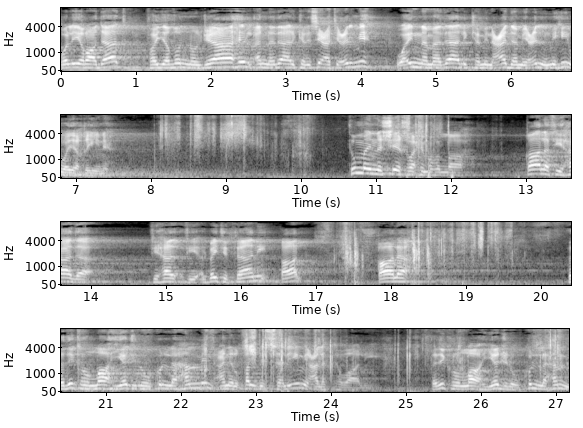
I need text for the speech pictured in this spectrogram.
والإيرادات فيظن الجاهل أن ذلك لسعة علمه وإنما ذلك من عدم علمه ويقينه. ثم إن الشيخ رحمه الله قال في هذا في هذا في البيت الثاني قال قال فذكر الله يجلو كل هم عن القلب السليم على التوالي. فذكر الله يجلو كل هم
